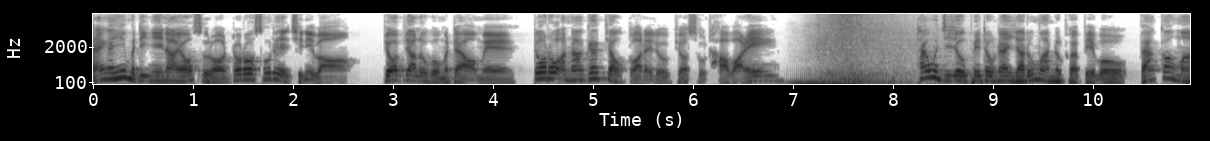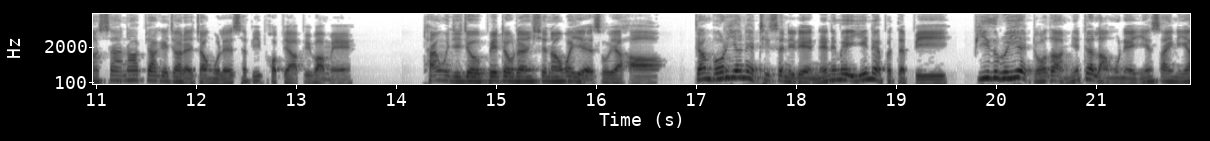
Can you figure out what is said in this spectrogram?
နိုင်ငံရေးမတည်ငြိမ်တာရောဆိုတော့တော်တော်ဆိုးတဲ့အခြေအနေပါပြောပြလို့ကိုမတက်အောင်ပဲတော်တော်အနာဂတ်ပြောက်သွားတယ်လို့ပြောဆိုထားပါတယ်။ထိုင်းဝန်ကြီးချုပ်ဖေထုံတန်းယာရုမှနှုတ်ထွက်ပေးဖို့ဘန်ကောက်မှာဆန္ဒပြခဲ့ကြတဲ့အကြောင်းကိုလည်းဆက်ပြီးဖော်ပြပေးပါမယ်။ထိုင်းဝန်ကြီးချုပ်ဖေထုံတန်းရှင်နာဝက်ရဲ့အစိုးရဟာကမ်ဘောဒီးယားနဲ့ထိစပ်နေတဲ့နယ်နိမိတ်အရေးနဲ့ပတ်သက်ပြီးပြည်သူတွေရဲ့ဒေါသမြင့်တက်လာမှုနဲ့ရင်ဆိုင်နေရ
